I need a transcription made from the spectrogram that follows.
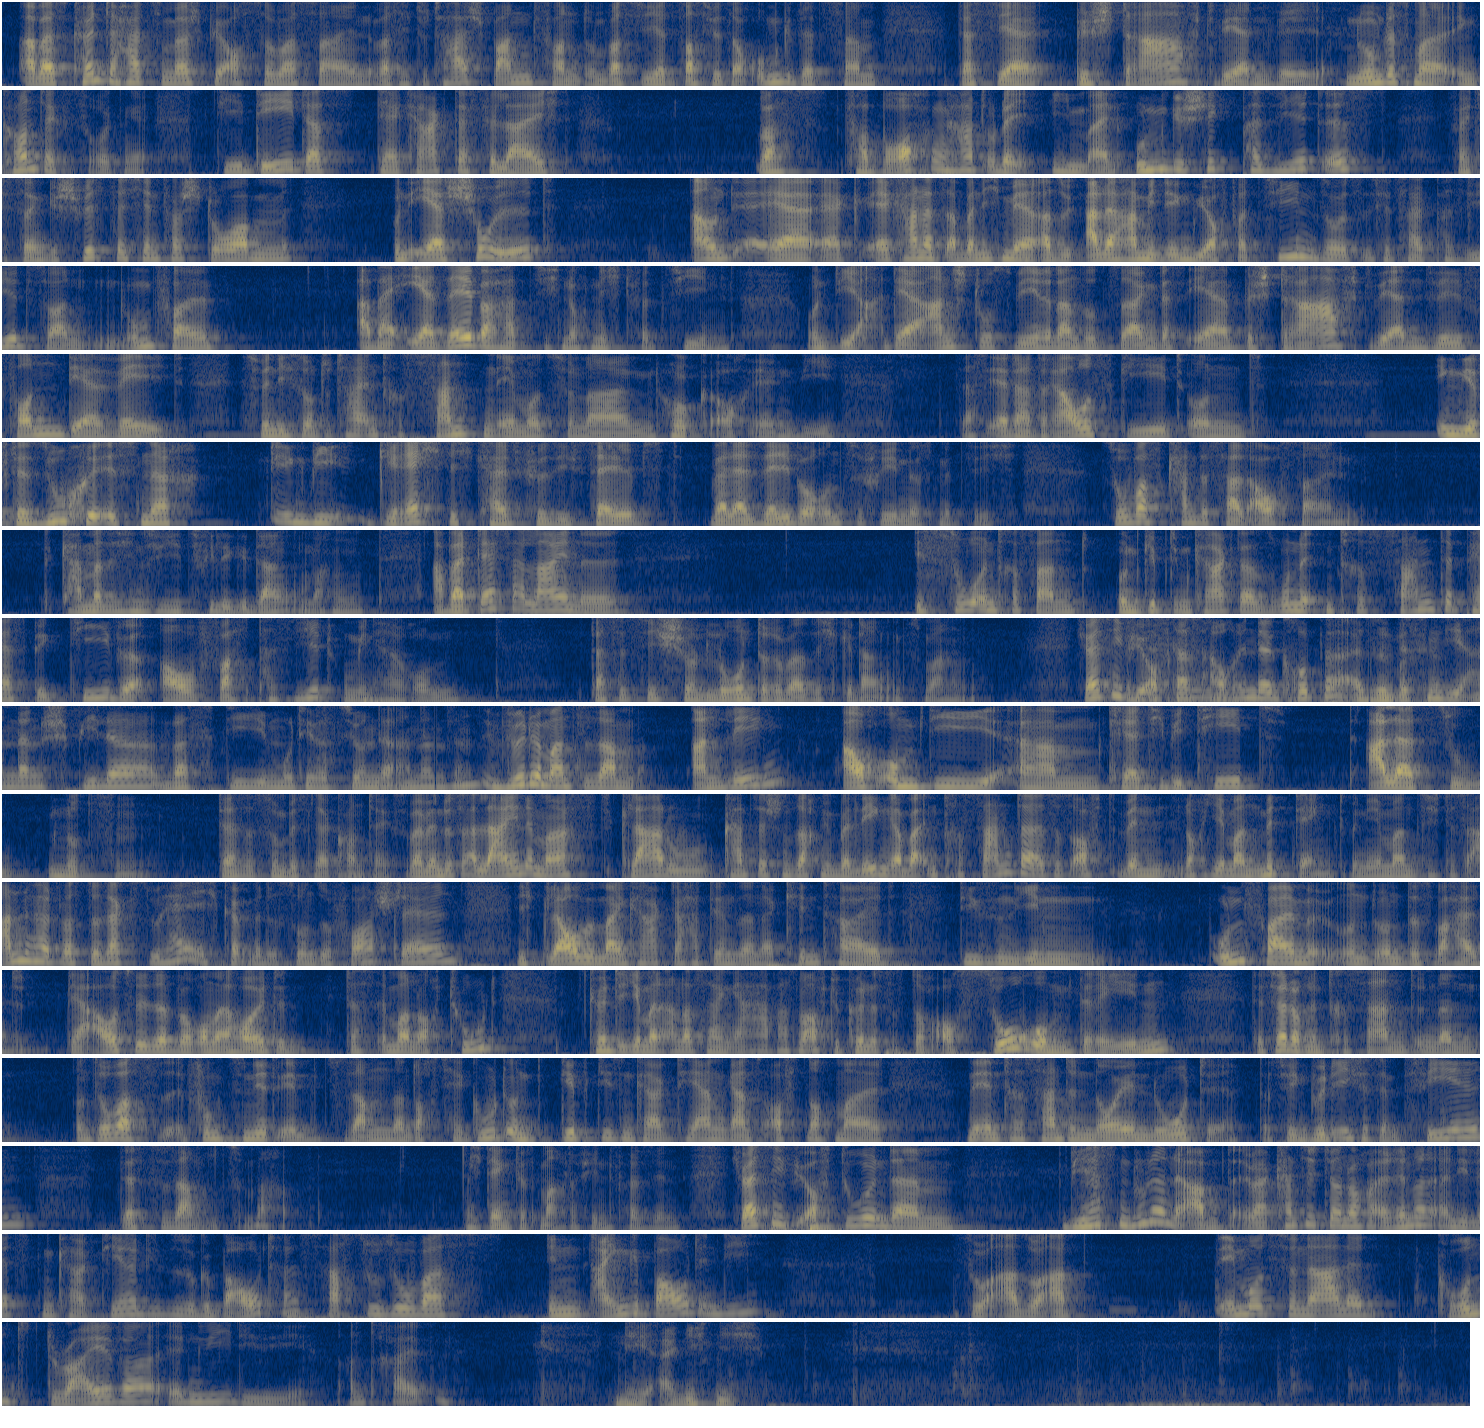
Aber es könnte halt zum Beispiel auch sowas sein, was ich total spannend fand und was, ich jetzt, was wir jetzt auch umgesetzt haben, dass er bestraft werden will. Nur um das mal in Kontext zu rücken. Die Idee, dass der Charakter vielleicht was verbrochen hat oder ihm ein Ungeschick passiert ist. Vielleicht ist sein Geschwisterchen verstorben und er ist schuld. Und er, er, er kann jetzt aber nicht mehr, also alle haben ihn irgendwie auch verziehen, so es ist jetzt halt passiert, es war ein Unfall. Aber er selber hat sich noch nicht verziehen. Und die, der Anstoß wäre dann sozusagen, dass er bestraft werden will von der Welt. Das finde ich so einen total interessanten emotionalen Hook auch irgendwie. Dass er da rausgeht und irgendwie auf der Suche ist nach irgendwie Gerechtigkeit für sich selbst, weil er selber unzufrieden ist mit sich. Sowas kann das halt auch sein. Kann man sich natürlich jetzt viele Gedanken machen. Aber das alleine ist so interessant und gibt dem Charakter so eine interessante Perspektive auf, was passiert um ihn herum, dass es sich schon lohnt, darüber sich Gedanken zu machen. Ich weiß nicht, wie und oft. Ist das auch in der Gruppe? Also wissen die anderen Spieler, was die Motivation der anderen sind? Würde man zusammen anlegen, auch um die ähm, Kreativität aller zu nutzen. Das ist so ein bisschen der Kontext. Weil wenn du es alleine machst, klar, du kannst ja schon Sachen überlegen, aber interessanter ist es oft, wenn noch jemand mitdenkt. Wenn jemand sich das anhört, was du sagst, du, hey, ich könnte mir das so und so vorstellen. Ich glaube, mein Charakter hatte in seiner Kindheit diesen jenen Unfall und, und das war halt der Auslöser, warum er heute das immer noch tut. Könnte jemand anders sagen, ja, pass mal auf, du könntest das doch auch so rumdrehen. Das wäre doch interessant. Und dann, und sowas funktioniert eben zusammen dann doch sehr gut und gibt diesen Charakteren ganz oft nochmal eine interessante neue Note. Deswegen würde ich das empfehlen das zusammen zu machen. Ich denke, das macht auf jeden Fall Sinn. Ich weiß nicht, wie oft du in deinem. Wie hast denn du deine Abend? Kannst du dich doch noch erinnern an die letzten Charaktere, die du so gebaut hast? Hast du sowas in, eingebaut in die? So also Art emotionale Grunddriver irgendwie, die sie antreiben? Nee, eigentlich nicht.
